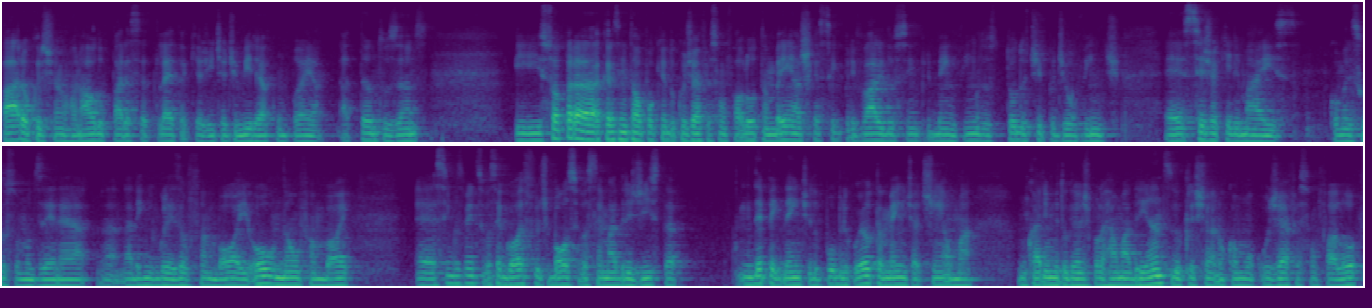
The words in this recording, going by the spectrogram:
para o Cristiano Ronaldo, para esse atleta que a gente admira e acompanha há tantos anos. E só para acrescentar um pouquinho do que o Jefferson falou também, acho que é sempre válido, sempre bem-vindo todo tipo de ouvinte é, seja aquele mais, como eles costumam dizer, né, na, na língua inglesa, o fanboy ou não fanboy. É, simplesmente se você gosta de futebol, se você é madridista, independente do público, eu também já tinha uma, um carinho muito grande pelo Real Madrid antes do Cristiano, como o Jefferson falou.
